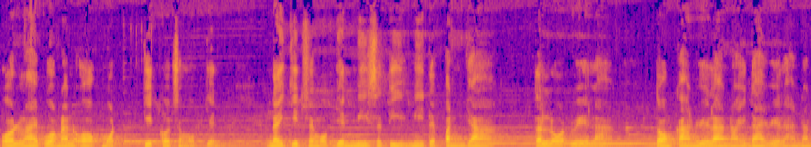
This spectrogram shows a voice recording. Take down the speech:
พอไล่พวกนั้นออกหมด จิตก็สงบเย็น ในจิตสงบเย็นมีสติมีแต่ปัญญาตลอดเวลา ต้องการเวลาไหนได้เวลานั้น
